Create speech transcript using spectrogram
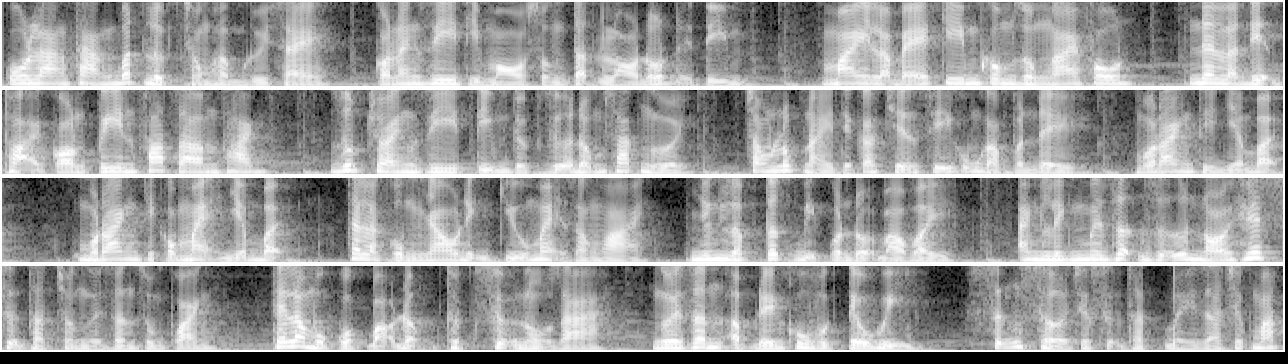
Cô lang thang bất lực trong hầm gửi xe, còn anh Di thì mò xuống tận lò đốt để tìm. May là bé Kim không dùng iPhone nên là điện thoại còn pin phát ra âm thanh, giúp cho anh Di tìm được giữa đống xác người. Trong lúc này thì các chiến sĩ cũng gặp vấn đề. Một anh thì nhiễm bệnh, một anh thì có mẹ nhiễm bệnh. Thế là cùng nhau định cứu mẹ ra ngoài, nhưng lập tức bị quân đội bao vây. Anh lính mới giận dữ nói hết sự thật cho người dân xung quanh. Thế là một cuộc bạo động thực sự nổ ra. Người dân ập đến khu vực tiêu hủy, sững sờ trước sự thật bày ra trước mắt.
